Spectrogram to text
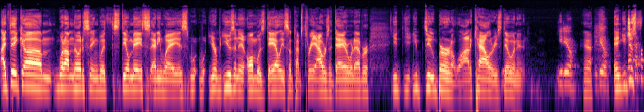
I think um, what I'm noticing with steel mace anyway is w- w- you're using it almost daily, sometimes three hours a day or whatever. You, you you do burn a lot of calories doing it, You do. Yeah. You do. and you That's just the fun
